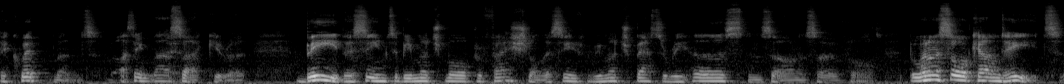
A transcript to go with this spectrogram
equipment. I think that's accurate B, they seem to be much more professional. They seem to be much better rehearsed and so on and so forth. But when I saw Canned Heat,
